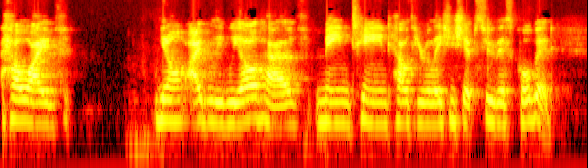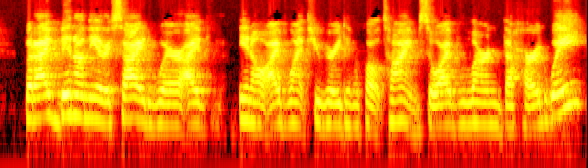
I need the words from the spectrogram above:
how I've you know, I believe we all have maintained healthy relationships through this COVID. But I've been on the other side where I've, you know, I've went through very difficult times. So I've learned the hard way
